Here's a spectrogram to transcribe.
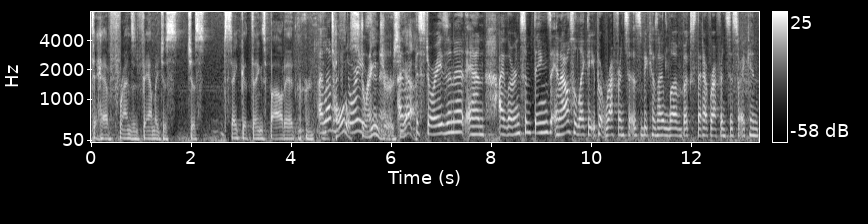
to have friends and family just just say good things about it, or I love total the strangers. I yeah, like the stories in it, and I learned some things. And I also like that you put references because I love books that have references, so I can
